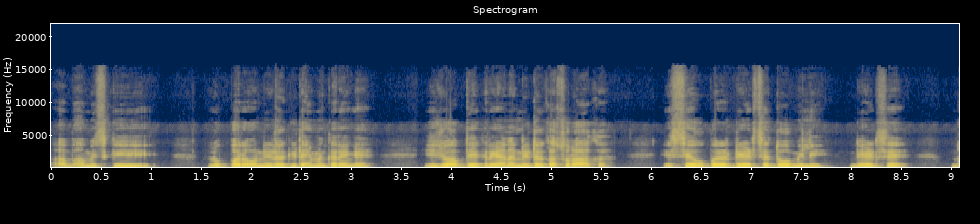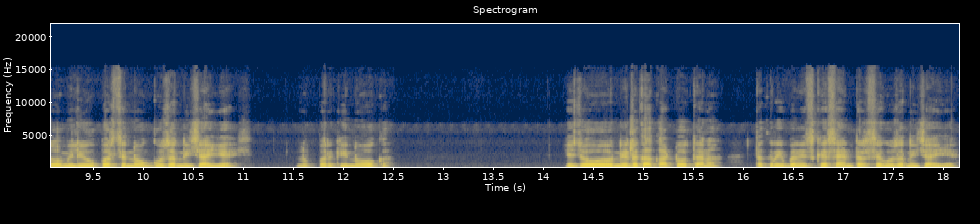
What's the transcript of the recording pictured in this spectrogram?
अब हम इसकी लुपर और नीडल की टाइमिंग करेंगे। ये जो आप देख रहे हैं ना नीडल का सुराख, इससे ऊपर डेढ़ से दो मिली, डेढ़ से दो मिली, ऊपर से नोक गुजरनी चाहिए। लुपर की नोक। ये जो नील का कट होता है ना, तकरीबन इसके सेंटर से गुजरनी चाहिए।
